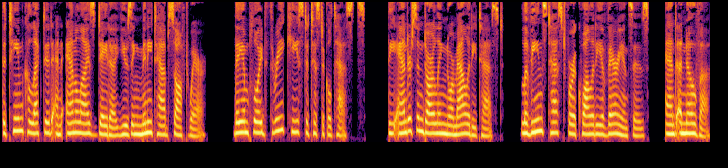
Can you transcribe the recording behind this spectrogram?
the team collected and analyzed data using Minitab software. They employed three key statistical tests. The Anderson-Darling normality test, Levene's test for equality of variances, and ANOVA,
